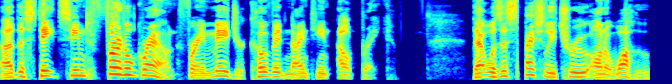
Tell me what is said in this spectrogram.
uh, the state seemed fertile ground for a major COVID 19 outbreak. That was especially true on Oahu,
